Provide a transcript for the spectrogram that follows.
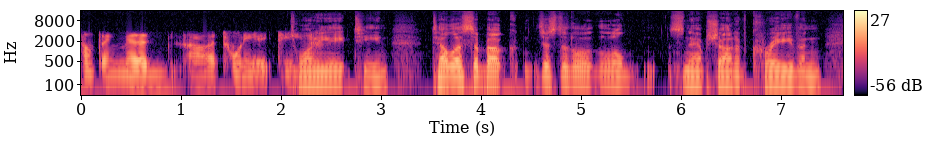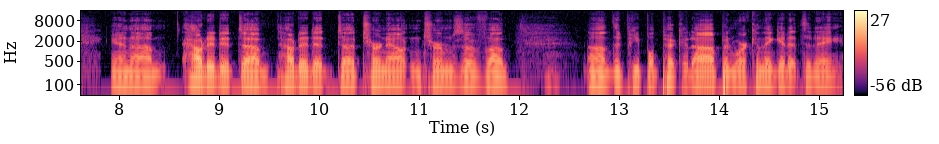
something mid uh, 2018. 2018. Tell us about just a little, little snapshot of Crave and and um, how did it uh, how did it uh, turn out in terms of uh, uh, did people pick it up and where can they get it today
